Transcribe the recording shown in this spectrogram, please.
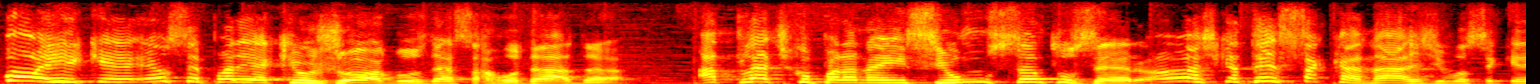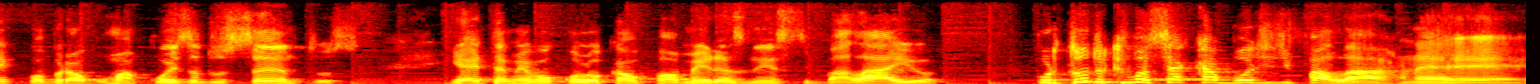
Bom, Henrique, eu separei aqui os jogos dessa rodada. Atlético Paranaense 1, Santos 0. Eu acho que até é sacanagem você querer cobrar alguma coisa do Santos. E aí também vou colocar o Palmeiras nesse balaio. Por tudo que você acabou de falar, né?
